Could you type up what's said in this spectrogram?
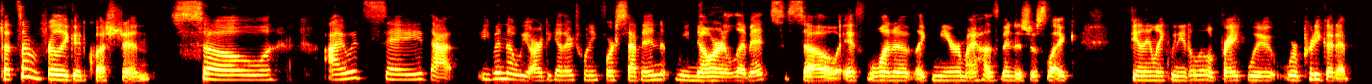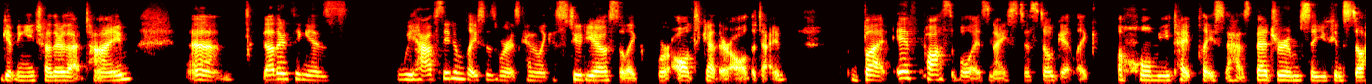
that's a really good question. So i would say that even though we are together 24 7 we know our limits. So if one of like me or my husband is just like feeling like we need a little break we, we're pretty good at giving each other that time. Um, the other thing is we have stayed in places where it's kind of like a studio so like we're all together all the time. But if possible it's nice to still get like a homey type place that has bedrooms so you can still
